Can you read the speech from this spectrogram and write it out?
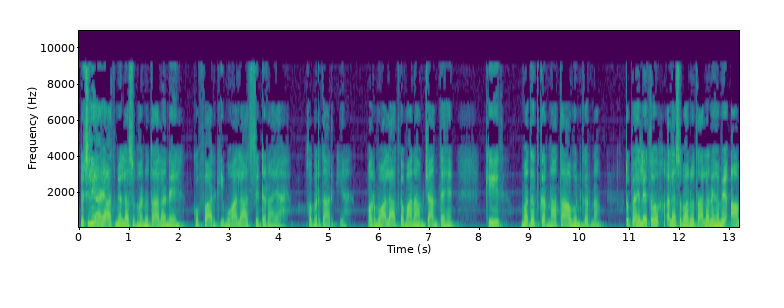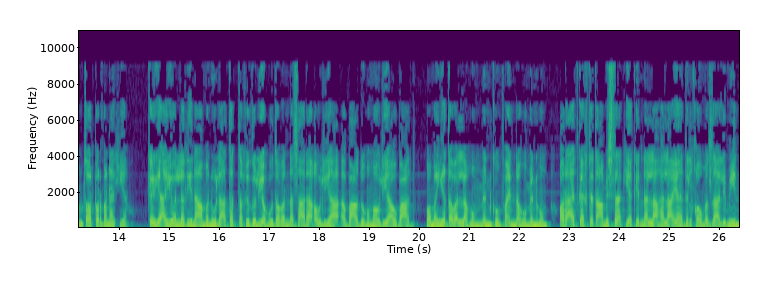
پچھلی آیات میں اللہ سبحان تعالیٰ نے کفار کی موالات سے ڈرایا ہے، خبردار کیا ہے۔ اور موالات کا معنی ہم جانتے ہیں کہ مدد کرنا، تعاون کرنا۔ تو پہلے تو اللہ سبحان تعالیٰ نے ہمیں عام طور پر منع کیا۔ کہ یائی الدین امن اللہ تخد الہود و نسارا اولیا اباد اولیا اباد و میت طلّہ من کم فن من ہوں اور آیت کا اختتام اس طرح کیا کہ ان اللہ دل قوم ظالمین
